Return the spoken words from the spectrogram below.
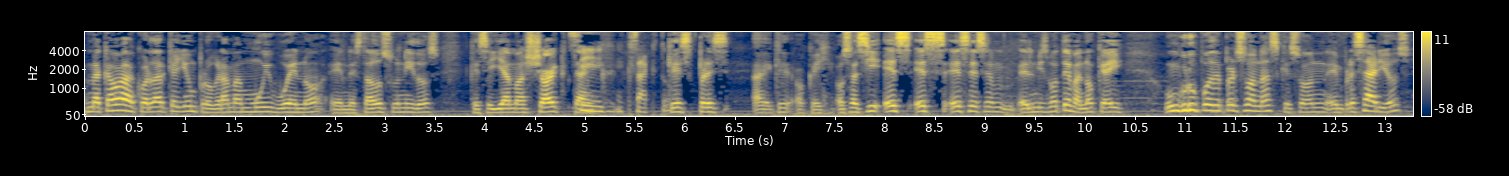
Me acabo de acordar que hay un programa muy bueno en Estados Unidos que se llama Shark Tank. Sí, exacto. Que es... ok, o sea, sí, es, es, es, es el mismo tema, ¿no? Que hay un grupo de personas que son empresarios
